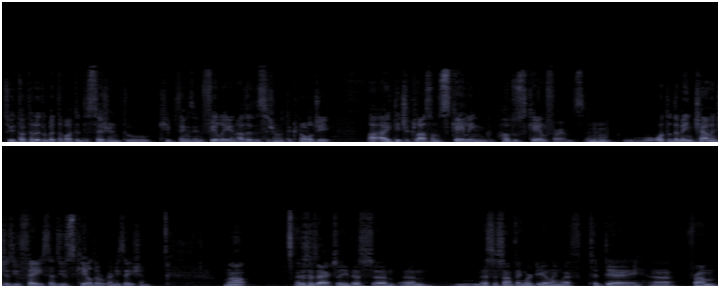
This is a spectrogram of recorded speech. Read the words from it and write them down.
So you talked a little bit about the decision to keep things in Philly and other decision on technology. I, I teach a class on scaling, how to scale firms. And mm-hmm. what are the main challenges you face as you scale the organization? Well, this is actually this um, um, this is something we're dealing with today uh, from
